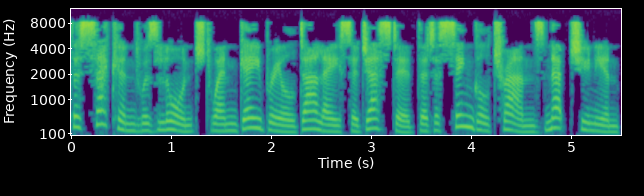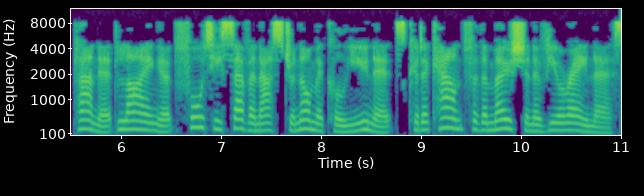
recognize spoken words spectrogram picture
The second was launched when Gabriel Dallet suggested that a single trans-Neptunian planet lying at 47 astronomical units could account for the motion of Uranus.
